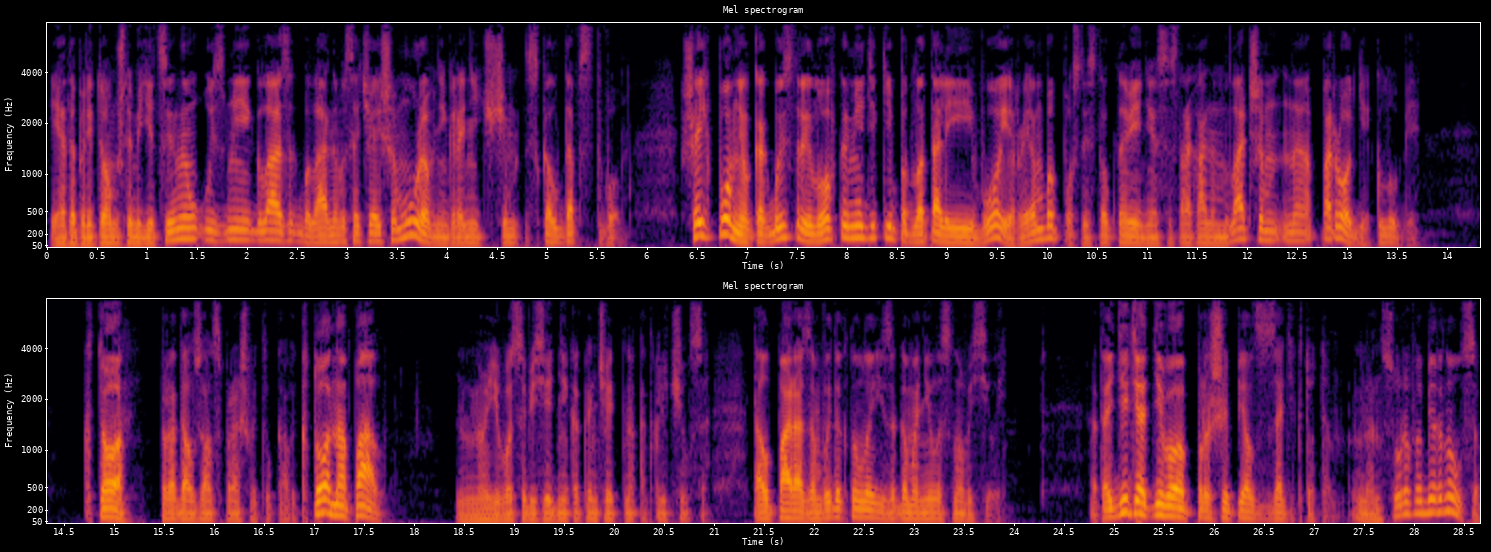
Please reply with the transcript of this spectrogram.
И это при том, что медицина у змеи глазок была на высочайшем уровне, граничащем с колдовством. Шейх помнил, как быстро и ловко медики подлатали и его, и Рэмбо после столкновения со Страханом-младшим на пороге клубе. «Кто?» — продолжал спрашивать Лукавый. «Кто напал?» Но его собеседник окончательно отключился. Толпа разом выдохнула и загомонила с новой силой. «Отойдите от него!» — прошипел сзади кто-то. Мансуров обернулся.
